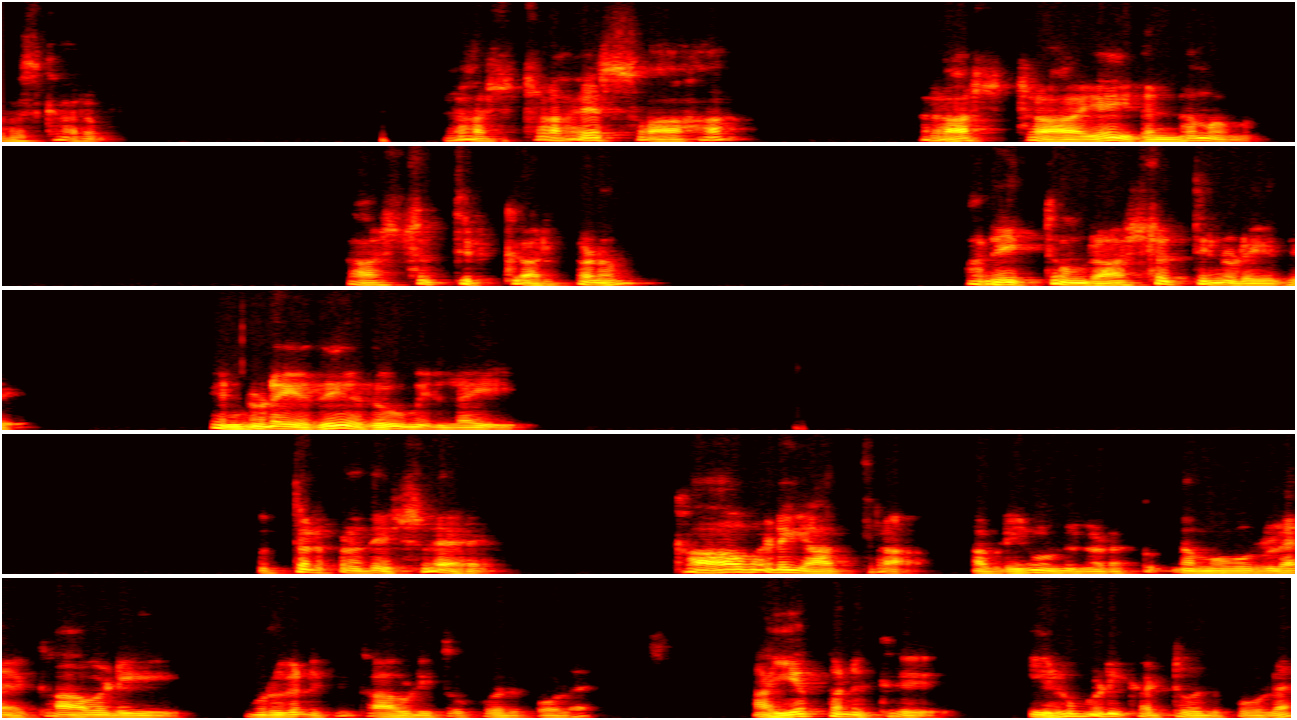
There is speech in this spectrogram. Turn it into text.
நமஸ்காரம். ராஷ்டிராய சுவாகா ராஷ்டிராய இதன்னமம். ராஷ்டிரத்திற்கு அர்ப்பணம். அனைத்தும் ராஷ்டிரத்தினுடையது. என்னுடையது எதுவும் இல்லை உத்தரப்பிரதேஷில் காவடி யாத்ரா அப்படின்னு ஒன்று நடக்கும். நம்ம ஊரில் காவடி முருகனுக்கு காவடி தூக்குவது போல. ஐயப்பனுக்கு இருமுடி கட்டுவது போல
